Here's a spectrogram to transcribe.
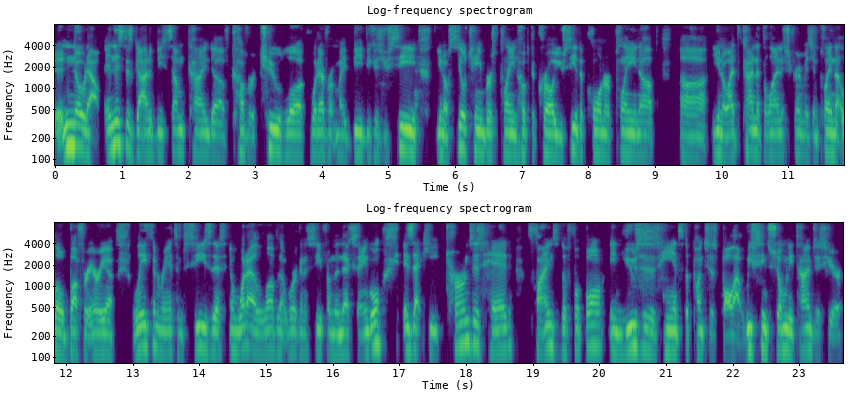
No doubt. And this has got to be some kind of cover two look, whatever it might be, because you see, you know, Steele Chambers playing hook to curl. You see the corner playing up uh, you know, at kind of at the line of scrimmage and playing that little buffer area. Lathan Ransom sees this. And what I love that we're going to see from the next angle is that he turns his head, finds the football, and uses his hands to punch this ball out. We've seen so many times this year,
